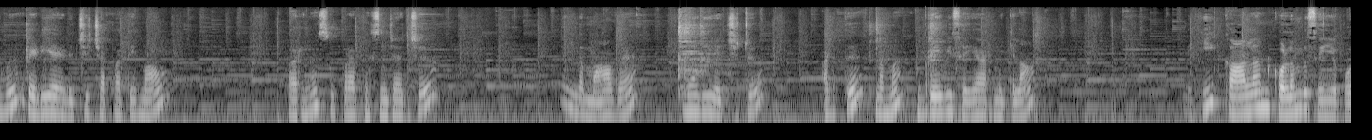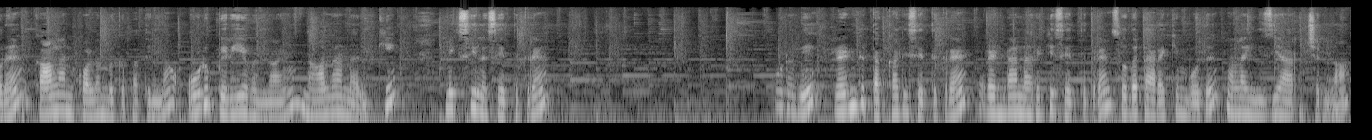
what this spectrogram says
மாவு ரெடி ஆகிடுச்சு சப்பாத்தி மாவு. பாருங்கள் சூப்பராக பிசைஞ்சாச்சு. இந்த மாவை மூடி வச்சுட்டு அடுத்து நம்ம கிரேவி செய்ய ஆரம்பிக்கலாம். இன்றைக்கி காளான் குழம்பு செய்ய போகிறேன் காளான் குழம்புக்கு பார்த்திங்கன்னா ஒரு பெரிய வெங்காயம் நாலாக நறுக்கி மிக்சியில் சேர்த்துக்கிறேன். கூடவே ரெண்டு தக்காளி சேர்த்துக்கிறேன். ரெண்டாக நறுக்கி சேர்த்துக்கிறேன். சுதட்டை அரைக்கும் போது நல்லா ஈஸியாக அரைச்சிடலாம்.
